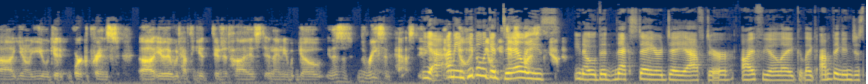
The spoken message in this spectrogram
Uh, you know, you would get work prints. Uh, it would have to get digitized, and then it would go. This is the recent past. It- Yeah, it I mean, go- people would get digitized dailies, you know, the next day or day after. I feel like, like I'm thinking just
